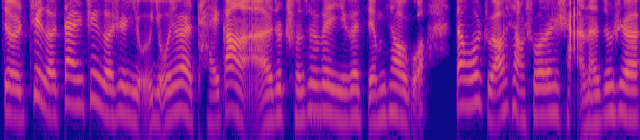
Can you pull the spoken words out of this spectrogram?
就是这个，但是这个是有有有点抬杠啊，就纯粹为一个节目效果。但我主要想说的是啥呢？就是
